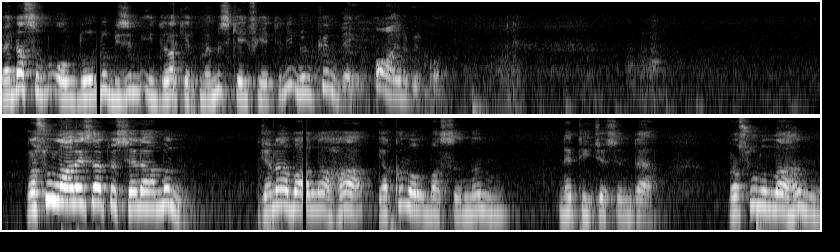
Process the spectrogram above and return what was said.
ve nasıl olduğunu bizim idrak etmemiz keyfiyetini mümkün değil. O ayrı bir konu. Resulullah Aleyhisselatü Vesselam'ın Cenab-ı Allah'a yakın olmasının neticesinde Resulullah'ın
